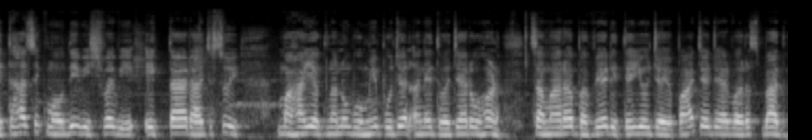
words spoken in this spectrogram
ઐતિહાસિક મોદી વિશ્વ એકતા રાજસૂય, મહાયજ્ઞનું ભૂમિપૂજન અને ધ્વજારોહણ સમારોહ ભવ્ય રીતે યોજાયો. પાંચ હજાર વર્ષ બાદ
